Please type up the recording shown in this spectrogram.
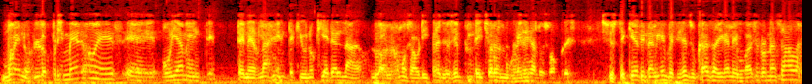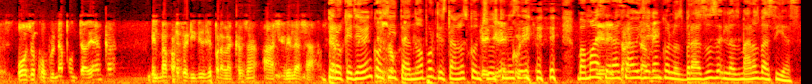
Bueno, lo primero es, eh, obviamente, tener la gente que uno quiere al lado. Lo hablamos ahorita, yo siempre le he dicho a las mujeres a los hombres, si usted quiere tener a alguien feliz en su casa, dígale, voy a hacer un asado, esposo compré una punta de anca, él va a preferir irse para la casa a hacer el asado. Pero que lleven cositas, ¿no? Porque están los conchudos que lleven uno dice, vamos a hacer asado y llegan con los brazos, las manos vacías.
